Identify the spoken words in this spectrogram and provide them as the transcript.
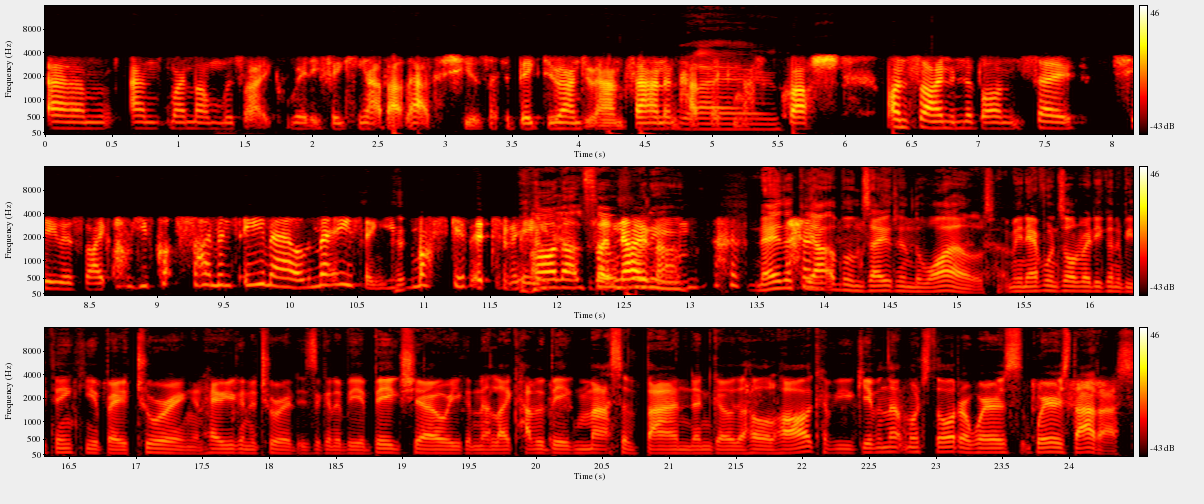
Um, and my mum was like really freaking out about that because she was like a big Duran Duran fan and had like a massive crush on Simon Le Bon. So she was like, "Oh, you've got Simon's email, amazing! You must give it to me." Oh, that's I was so like, no, funny. mum. Now that the album's out in the wild, I mean, everyone's already going to be thinking about touring and how you're going to tour it. Is it going to be a big show? Are you going to like have a big, massive band and go the whole hog? Have you given that much thought, or where's where's that at?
